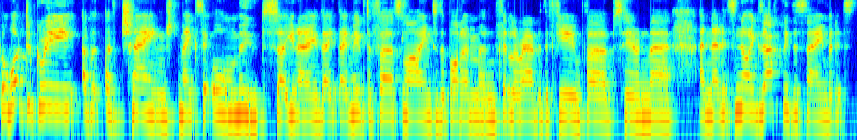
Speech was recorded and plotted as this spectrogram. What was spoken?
But what degree of, of change makes it all moot? So, you know, they, they move the first line to the bottom and fiddle around with a few verbs here and there. And then it's not exactly the same, but it's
